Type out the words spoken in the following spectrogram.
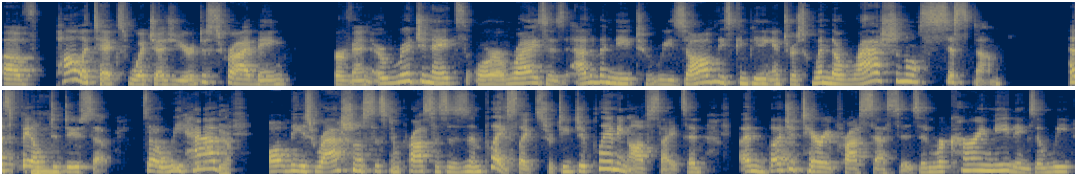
of politics, which, as you're describing, Irvine, originates or arises out of a need to resolve these competing interests when the rational system has failed mm. to do so. So we have yeah. all these rational system processes in place, like strategic planning offsites and, and budgetary processes and recurring meetings. And we,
